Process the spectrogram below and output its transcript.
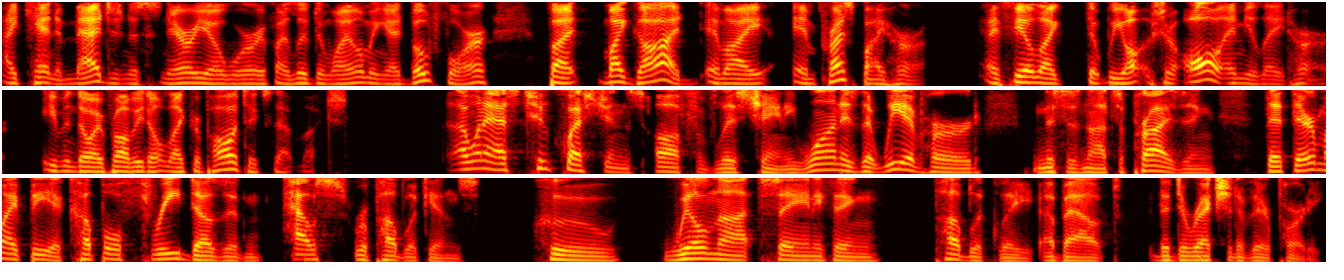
I can't imagine a scenario where if I lived in Wyoming, I'd vote for her. But my God, am I impressed by her? I feel like that we all should all emulate her, even though I probably don't like her politics that much. I want to ask two questions off of Liz Cheney. One is that we have heard, and this is not surprising, that there might be a couple, three dozen House Republicans who will not say anything publicly about the direction of their party.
